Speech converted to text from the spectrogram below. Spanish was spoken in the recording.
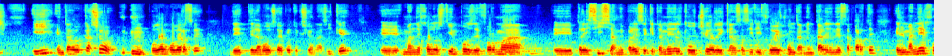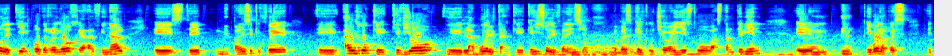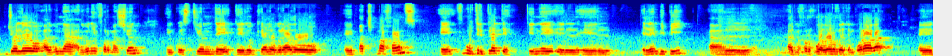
y, en dado caso, poder moverse de, la bolsa de protección. Así que eh, manejó los tiempos de forma eh, precisa. Me parece que también el cocheo de Kansas City fue fundamental en esta parte. El manejo de tiempo de reloj al final, este, me parece que fue eh, algo que, que dio eh, la vuelta, que, que, hizo diferencia. Me parece que el cocheo ahí estuvo bastante bien. Eh, y bueno, pues yo leo alguna, alguna información en cuestión de, de lo que ha logrado Patrick Mahomes. un triplete, tiene el, el, el MVP al, al, mejor jugador de temporada,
